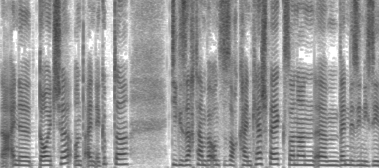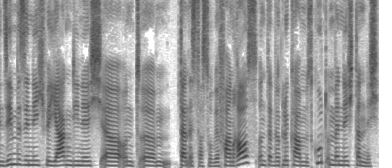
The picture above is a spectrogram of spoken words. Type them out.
äh, eine Deutsche und ein Ägypter, die gesagt haben, bei uns ist auch kein Cashback, sondern ähm, wenn wir sie nicht sehen, sehen wir sie nicht, wir jagen die nicht äh, und ähm, dann ist das so. Wir fahren raus und wenn wir Glück haben, ist gut und wenn nicht, dann nicht.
